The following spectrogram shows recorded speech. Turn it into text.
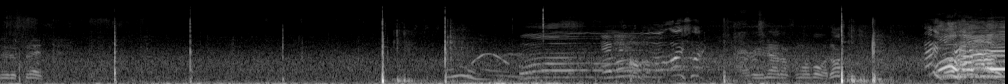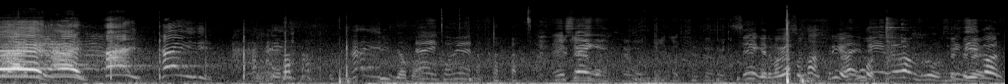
Mürüpret. Rovinare a fumovoro. Ehi! Oh, ehi! Ehi! Ehi! Ehi, come E Seghe! Seghe, ma questo man, tri, mi vivan, bro, mi vivan!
